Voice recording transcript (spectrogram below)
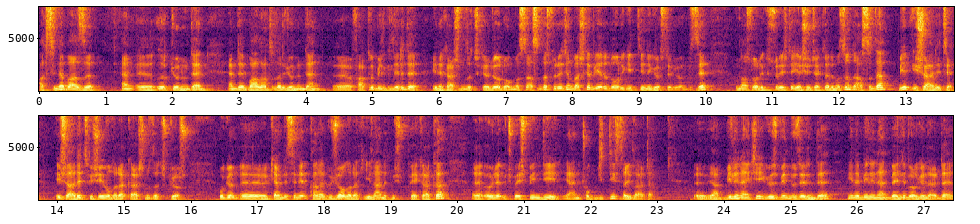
aksine bazı hem e, ırk yönünden hem de bağlantıları yönünden e, farklı bilgileri de yine karşımıza çıkarıyor olması aslında sürecin başka bir yere doğru gittiğini gösteriyor bize. Bundan sonraki süreçte yaşayacaklarımızın da aslında bir işareti, işaret fişeği olarak karşımıza çıkıyor. Bugün e, kendisini kara gücü olarak ilan etmiş PKK e, öyle 3-5 bin değil yani çok ciddi sayılarda. E, yani bilinen ki 100 binin üzerinde yine bilinen belli bölgelerde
